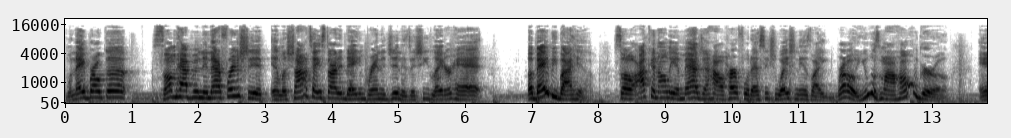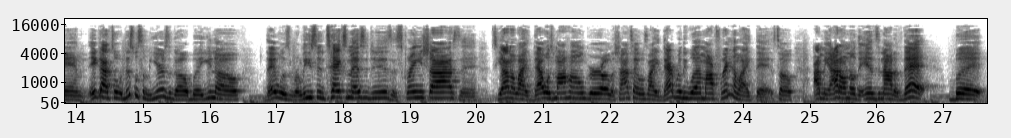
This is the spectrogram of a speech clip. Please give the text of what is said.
When they broke up, something happened in that friendship, and Lashontae started dating Brandon Jennings, and she later had a baby by him. So I can only imagine how hurtful that situation is. Like, bro, you was my homegirl. And it got to this was some years ago, but you know, they was releasing text messages and screenshots and Teyana like that was my homegirl. Lashontae was like that really wasn't my friend like that. So I mean I don't know the ins and out of that, but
